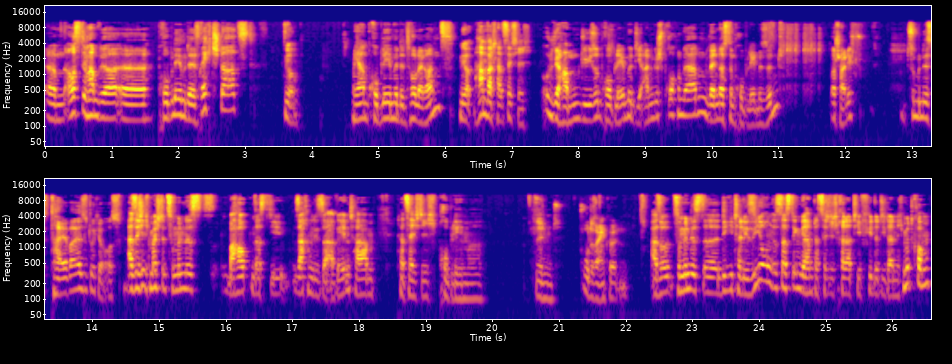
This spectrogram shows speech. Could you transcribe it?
Ähm, außerdem haben wir äh, Probleme des Rechtsstaats, Ja. wir haben Probleme der Toleranz ja, haben wir tatsächlich. und wir haben diese Probleme, die angesprochen werden, wenn das denn Probleme sind. Wahrscheinlich zumindest teilweise durchaus. Also ich, ich möchte zumindest behaupten, dass die Sachen, die sie erwähnt haben, tatsächlich Probleme sind. Oder sein könnten. Also zumindest äh, Digitalisierung ist das Ding. Wir haben tatsächlich relativ viele, die da nicht mitkommen.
